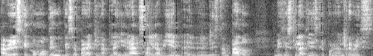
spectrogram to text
a ver, es que cómo tengo que hacer para que la playera salga bien en el estampado. me decías que la tienes que poner al revés.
